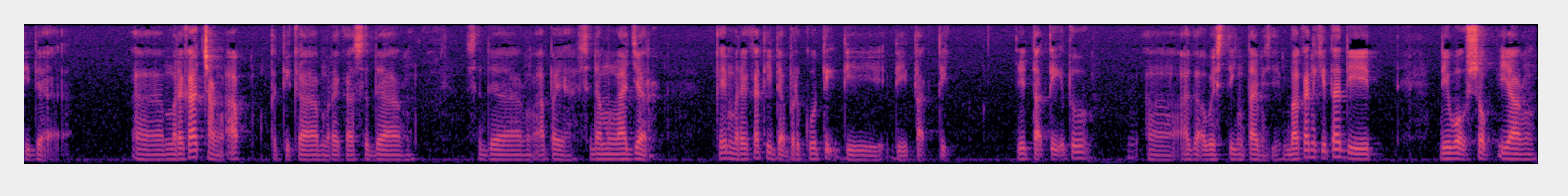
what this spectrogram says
tidak uh, mereka chang up ketika mereka sedang sedang apa ya sedang mengajar. Okay? mereka tidak berkutik di di taktik. Jadi taktik itu uh, agak wasting time sih. Bahkan kita di di workshop yang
